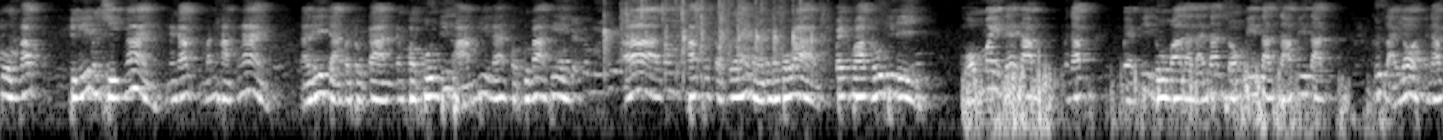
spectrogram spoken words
กลุ่มครับ ทีนี้มันฉีกง่ายนะครับ มันหักง่าย อันนี้จากประสบการณ์ขอบคุณที่ถามพี่นะ ขอบคุณมากที่อ่าต้องทำตัวตบมือให้หน่อยนะครับ เพราะว่าเป็นความรู้ที่ดี ผมไม่แนะนำนะครับ แบบที่ดูมาหลายๆท่านสองปีตัดสามปีตัดขึ้นหลายยอดนะครับ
